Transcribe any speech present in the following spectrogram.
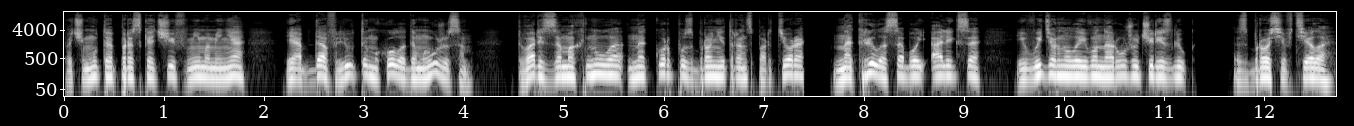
Почему-то, проскочив мимо меня и обдав лютым холодом и ужасом, тварь замахнула на корпус бронетранспортера, накрыла собой Алекса и выдернула его наружу через люк. Сбросив тело,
